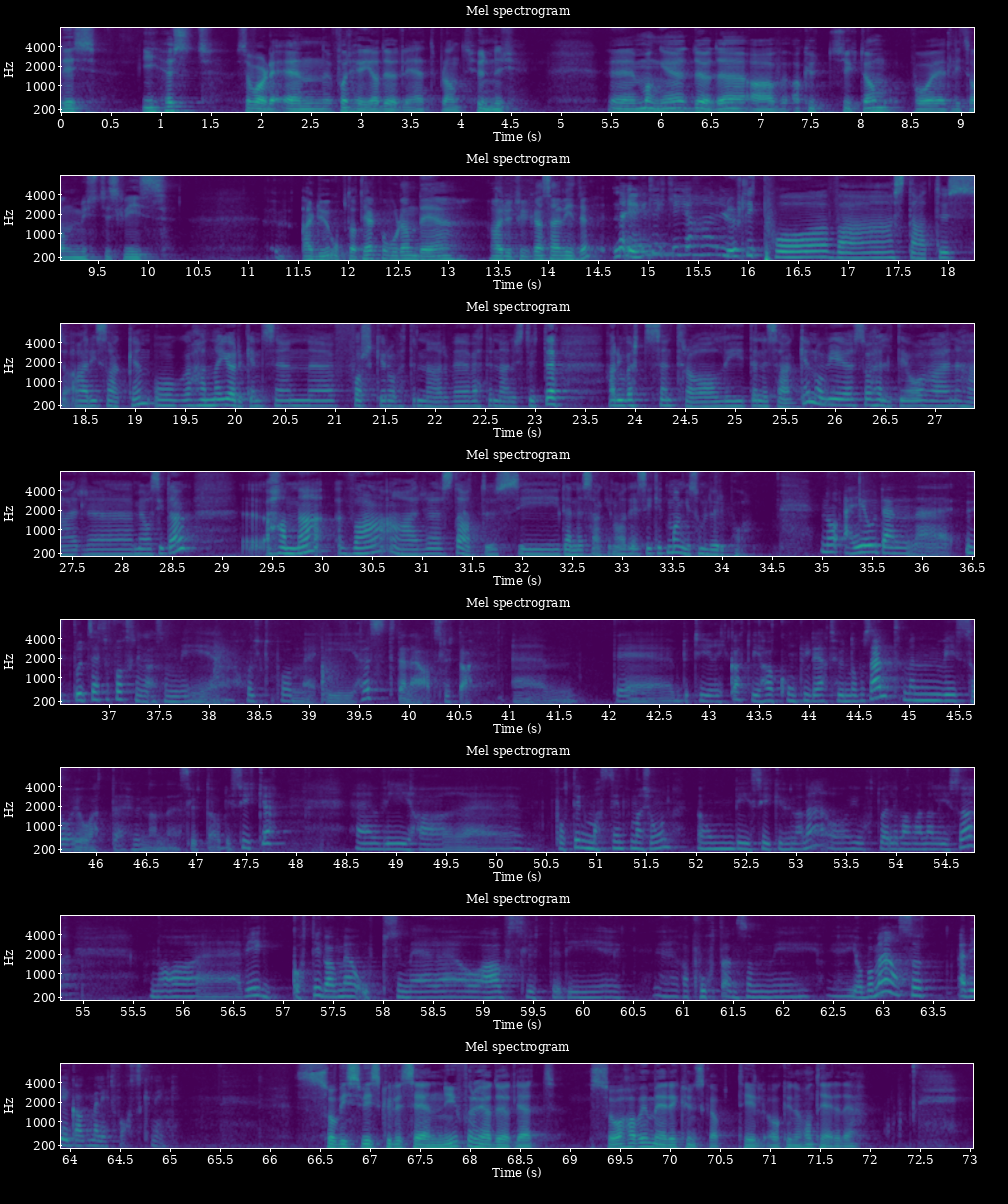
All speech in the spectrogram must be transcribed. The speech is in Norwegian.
Gunndis, i høst så var det en forhøya dødelighet blant hunder. Eh, mange døde av akutt sykdom på et litt sånn mystisk vis. Er du oppdatert på hvordan det har utvikla seg videre? Nei, egentlig ikke. Jeg har lurt litt på hva status er i saken. Og Hanna Jørgensen, eh, forsker og veterinær ved Veterinærinstituttet, har jo vært sentral i denne saken. Og vi er så heldige å ha henne her eh, med oss i dag. Eh, Hanna, hva er status i denne saken? Og det er sikkert mange som lurer på. Nå er jo den utbruddsetterforskninga som vi holdt på med i høst, den er avslutta. Det betyr ikke at vi har konkludert 100% men vi så jo at hundene slutta å bli syke. Eh, vi har eh, fått inn masse informasjon om de syke hundene og gjort veldig mange analyser. Nå eh, er vi godt i gang med å oppsummere og avslutte de rapportene som vi jobber med, og så er vi i gang med litt forskning. Så hvis vi skulle se en ny forhøya dødelighet, så har vi mer kunnskap til å kunne håndtere det?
